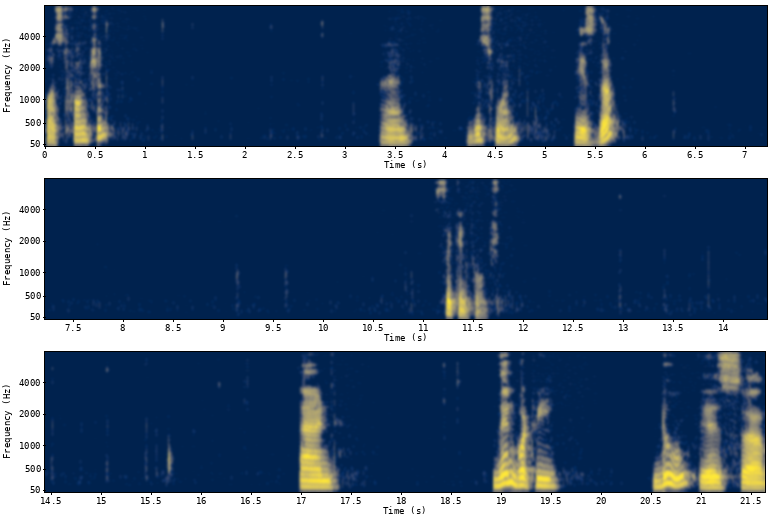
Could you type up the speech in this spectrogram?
first function and this one is the second function. And then what we do is uh,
